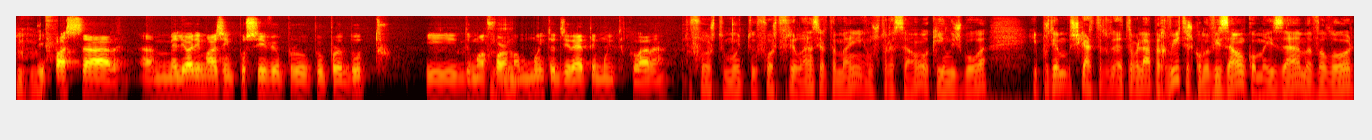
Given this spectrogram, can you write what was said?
uhum. de passar a melhor imagem possível para o pro produto e de uma uhum. forma uhum. muito direta e muito clara. Tu foste muito, foste freelancer também, em ilustração, aqui em Lisboa, e por exemplo chegaste a trabalhar para revistas como a Visão, como a Exame, a Valor,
